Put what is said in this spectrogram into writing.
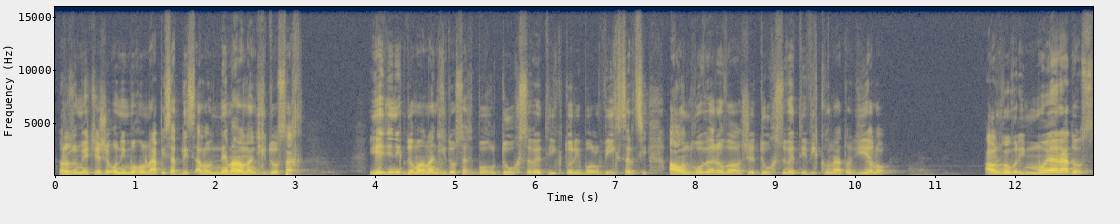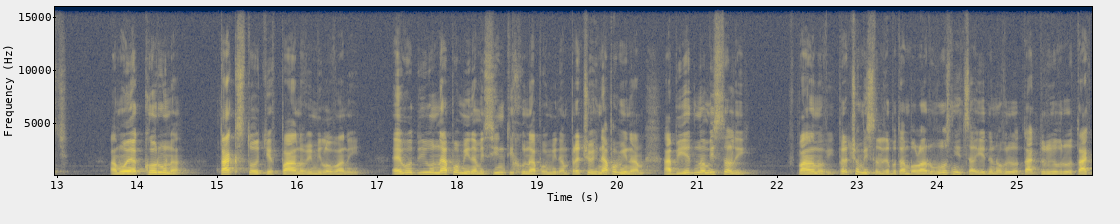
Rozumiete, že on im mohol napísať list, ale on nemal na nich dosah. Jediný, kto mal na nich dosah, bol Duch Svetý, ktorý bol v ich srdci. A on dôveroval, že Duch Svetý vykoná to dielo. A on hovorí, moja radosť a moja koruna, tak stojte v pánovi milovaní. Evodiu napomínam, i Syntichu napomínam. Prečo ich napomínam? Aby jedno mysleli pánovi. Prečo mysleli? Lebo tam bola rôznica. Jeden hovoril tak, druhý hovoril tak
